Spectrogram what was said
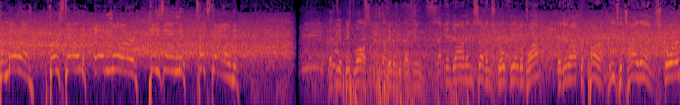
Kamara. First down and more. He's in. Touchdown. That'd be a big loss if he's not able to get back in. Second down and seven. Schofield to block. They get it off to Parham. He's the tight end. Scored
